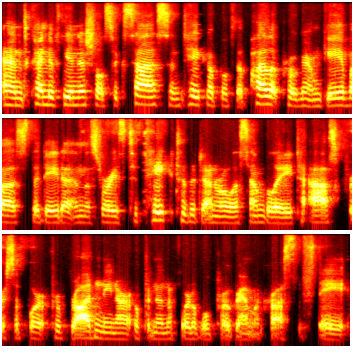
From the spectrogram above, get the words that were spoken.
And kind of the initial success and take up of the pilot program gave us the data and the stories to take to the General Assembly to ask for support for broadening our open and affordable program across the state.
